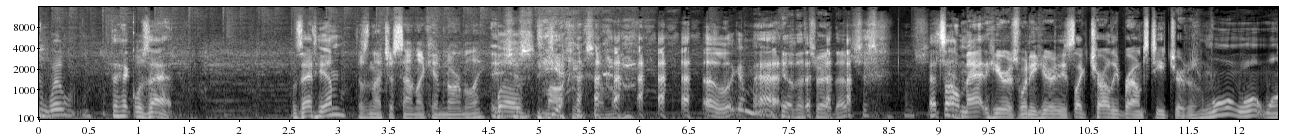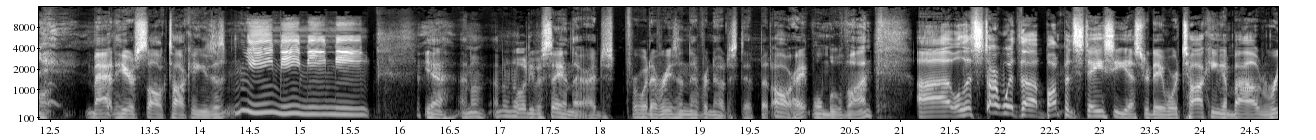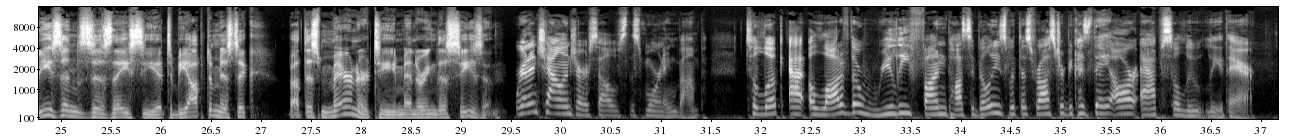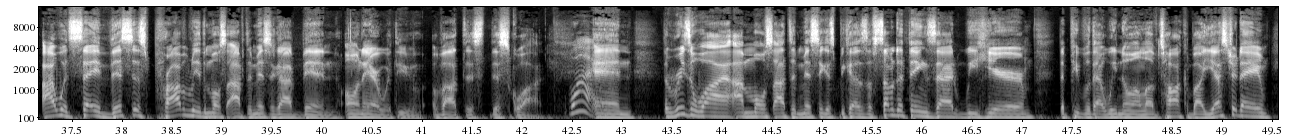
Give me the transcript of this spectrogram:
what the heck was that? Was that him? Doesn't that just sound like him normally? He's just mocking someone. Oh, look at Matt. Yeah, that's right. That's just that's, just That's all Matt hears when he hears. It's like Charlie Brown's teacher. Just wah, wah, wah. Matt hears Salk talking. He just me me me me. Yeah, I don't I don't know what he was saying there. I just for whatever reason never noticed it. But all right, we'll move on. Uh, well, let's start with uh, Bump and Stacy. Yesterday, we're talking about reasons as they see it to be optimistic about this Mariner team entering this season. We're going to challenge ourselves this morning, Bump, to look at a lot of the really fun possibilities with this roster because they are absolutely there. I would say this is probably the most optimistic I've been on air with you about this this squad. Why? And the reason why I'm most optimistic is because of some of the things that we hear the people that we know and love talk about. Yesterday,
